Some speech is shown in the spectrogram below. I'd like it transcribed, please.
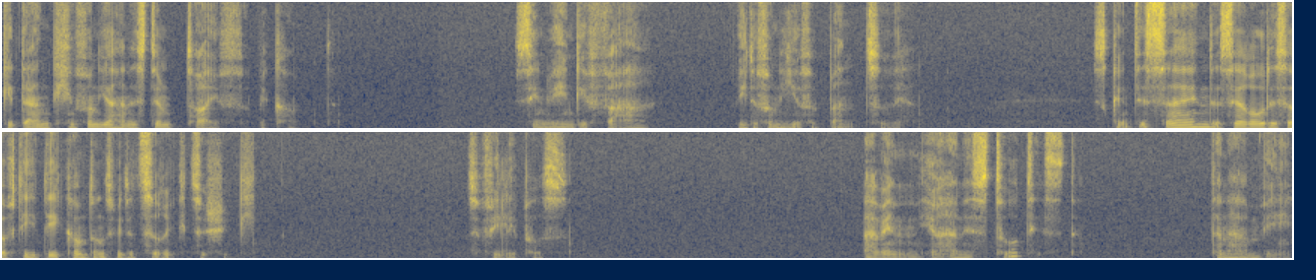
Gedanken von Johannes dem Täufer bekommt, sind wir in Gefahr, wieder von hier verbannt zu werden. Es könnte sein, dass Herodes auf die Idee kommt, uns wieder zurückzuschicken. zu Philippus. Aber wenn Johannes tot ist, dann haben wir ihn.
